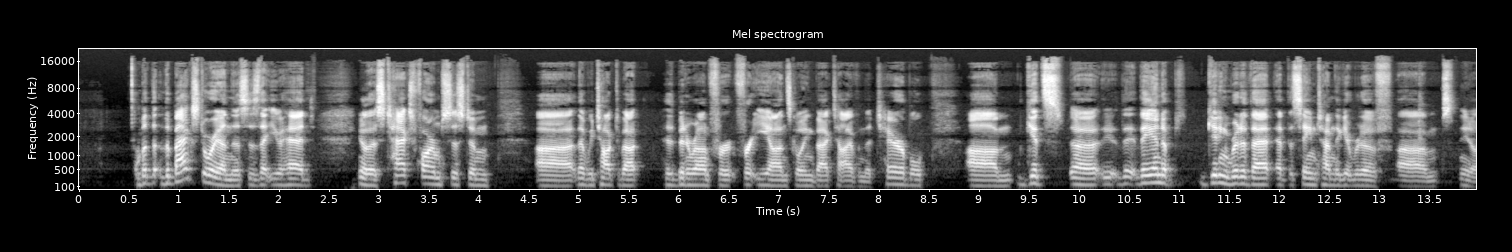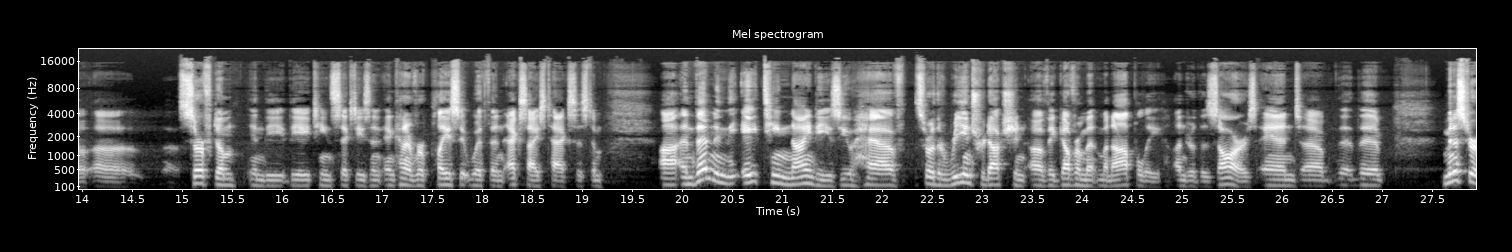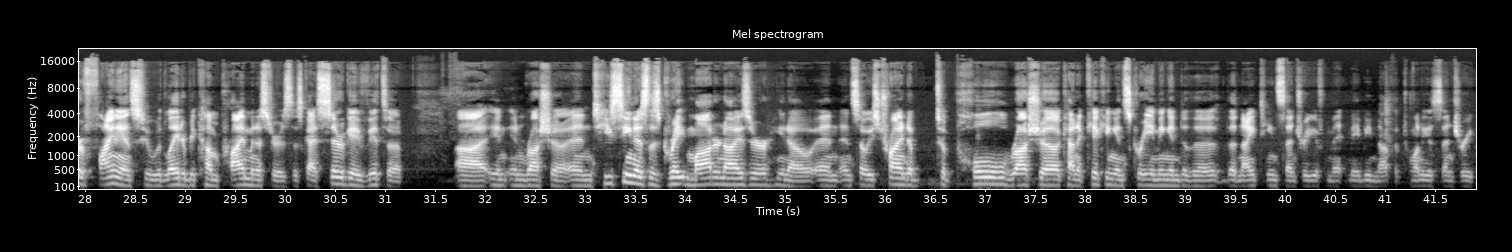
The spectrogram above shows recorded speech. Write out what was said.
but the, the backstory on this is that you had you know this tax farm system uh, that we talked about has been around for for eons, going back to Ivan the Terrible. Um, gets uh, they, they end up getting rid of that at the same time they get rid of um, you know uh, serfdom in the the 1860s and, and kind of replace it with an excise tax system. Uh, and then in the 1890s, you have sort of the reintroduction of a government monopoly under the czars. And uh, the, the minister of finance, who would later become prime minister, is this guy, Sergei Witte. Uh, in in Russia, and he's seen as this great modernizer, you know, and, and so he's trying to to pull Russia, kind of kicking and screaming into the the 19th century, if maybe not the 20th century.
